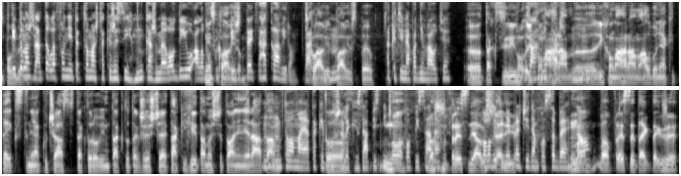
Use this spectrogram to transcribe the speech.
aspoň keď, to máš na telefóne, tak to máš také, že si hmkáš melódiu, alebo Nie, si klavírom. povieš text. Aha, klavírom. Tak. Klavír, mhm. klavír spev. A keď ti napadne v aute? Uh, tak si rýchlo, rýchlo nahrám, mm-hmm. rýchlo nahrám, alebo nejaký text, nejakú časť, tak to robím takto, takže ešte aj takých je tam, ešte to ani nerátam. Mm, to mám aj ja také to... po všelijakých zápisničkoch no, popísané. No, presne, ja Polovicu ani... neprečítam po sebe. No, no. no, presne tak, takže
